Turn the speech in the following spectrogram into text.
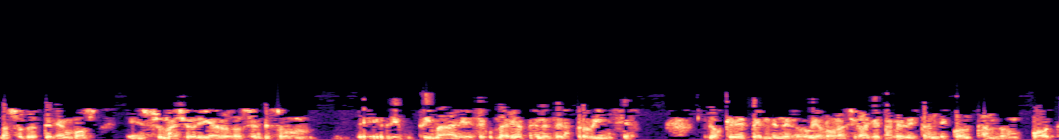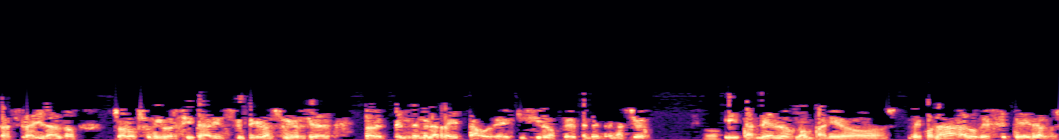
nosotros tenemos, en su mayoría los docentes son de, primaria y secundaria, dependen de las provincias. Los que dependen del gobierno nacional, que también le están descontando en cuotas el aguinaldo, son los universitarios. Yo que las universidades no dependen de la reta o de que dependen de Nación. Oh. Y también los compañeros de CONADO, de CETERA, los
